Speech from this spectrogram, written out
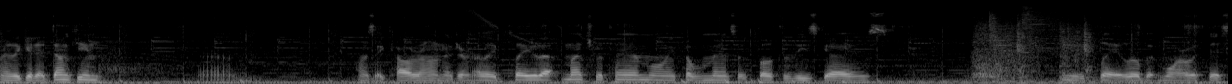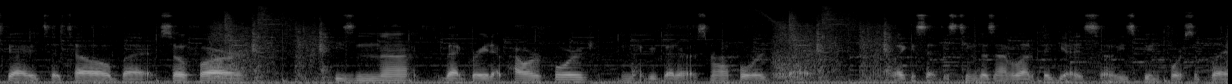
really good at dunking. Um, Jose Calderon, I didn't really play that much with him, only a couple minutes with both of these guys. I need to play a little bit more with this guy to tell, but so far He's not that great at power forward. He might be better at small forward, but like I said, this team doesn't have a lot of big guys, so he's being forced to play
